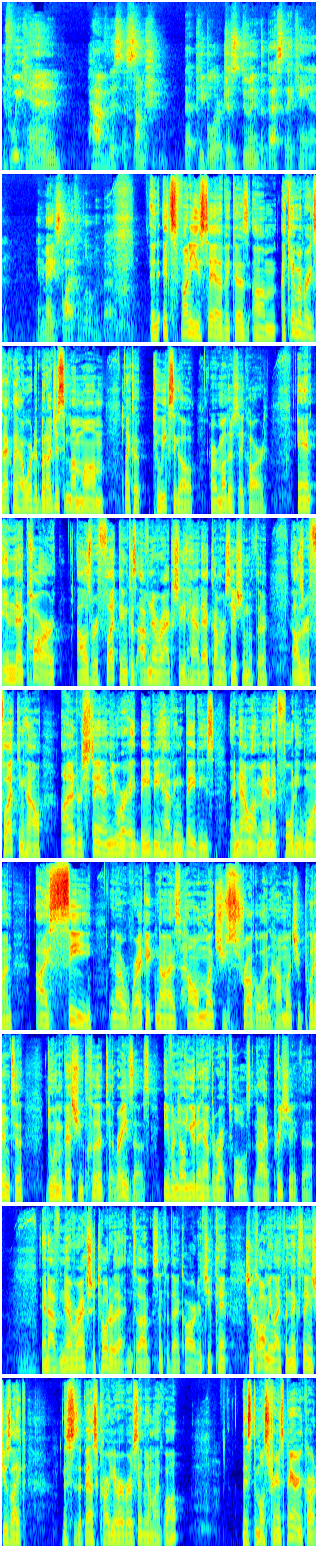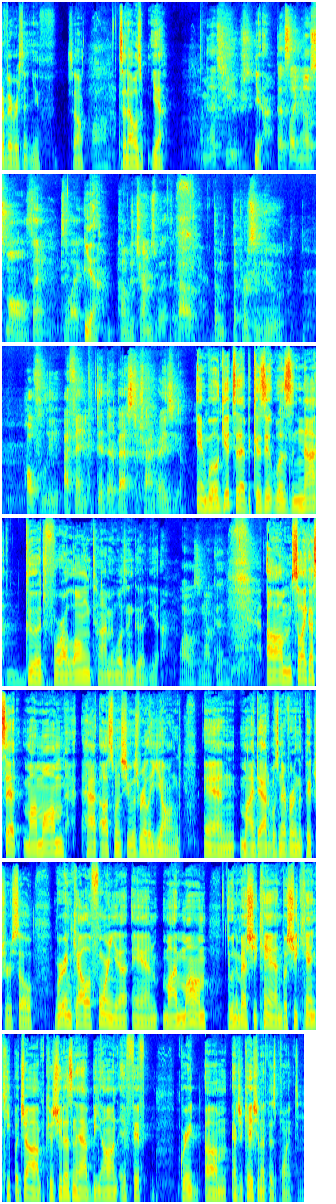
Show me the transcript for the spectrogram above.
if we can have this assumption that people are just doing the best they can it makes life a little bit better And it's funny you say that because um, I can't remember exactly how I worded but I just sent my mom like a, two weeks ago her Mother's Day card, and in that card I was reflecting because I've never actually had that conversation with her. I was reflecting how I understand you were a baby having babies, and now a man at 41. I see and I recognize how much you struggled and how much you put into doing the best you could to raise us, even though you didn't have the right tools, and I appreciate that. And I've never actually told her that until I sent her that card. And she can't. She called me like the next day, and she was like, "This is the best card you ever ever sent me." I'm like, "Well, this is the most transparent card I've ever sent you." So, wow. so that was yeah, i mean that's huge Yeah. that's like no small thing to like Yeah. come to terms with about the, the person who hopefully i think did their best to try and raise you and we'll get to that because it was not good for a long time. It wasn't good. Yeah. why was it not good Um, so like I said, my mom had us when she was really young, and my dad was never in the picture. So we're in California, and my mom doing the best she can, but she can't keep a job because she doesn't have beyond a fifth grade um, education at this point.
